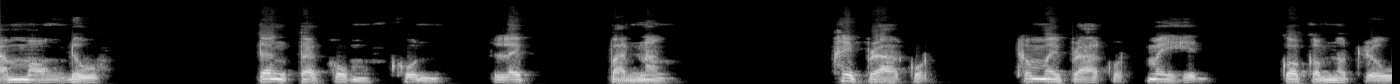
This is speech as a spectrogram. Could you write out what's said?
ามมองดู ตั้งแต่ผมคนเล็บปานนั่งให้ปรากฏทำไมปรากฏไม่เห็น ก็กำหนดรู้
